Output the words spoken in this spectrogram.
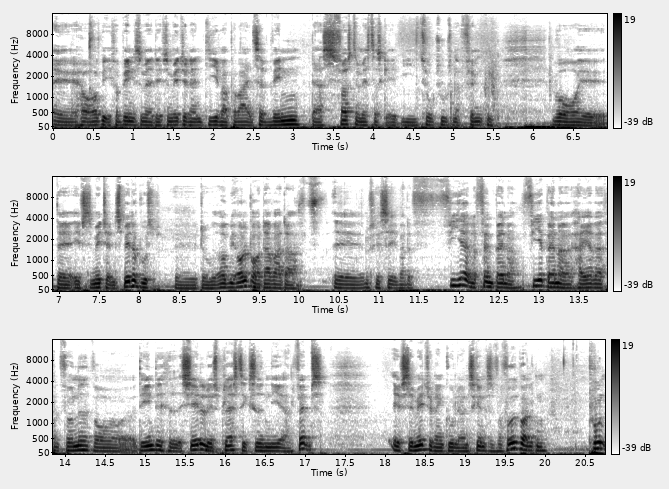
øh, heroppe i forbindelse med, at FC Midtjylland, de var på vej til at vinde deres første mesterskab i 2015 hvor øh, da FC Midtjylland spillerbus øh, dukkede op i Aalborg, der var der, øh, nu skal jeg se, var der fire eller fem banner. Fire banner har jeg i hvert fald fundet, hvor det ene det hed Sjæleløs Plastik siden 99. FC Midtjylland guld er en skændelse for fodbolden. Pund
